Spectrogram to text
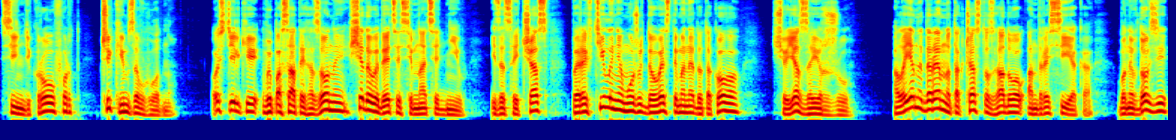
Сінді Кроуфорд чи ким завгодно. Ось тільки випасати газони ще доведеться 17 днів, і за цей час перевтілення можуть довести мене до такого, що я заіржу. Але я недаремно так часто згадував Андре Сіяка, бо невдовзі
